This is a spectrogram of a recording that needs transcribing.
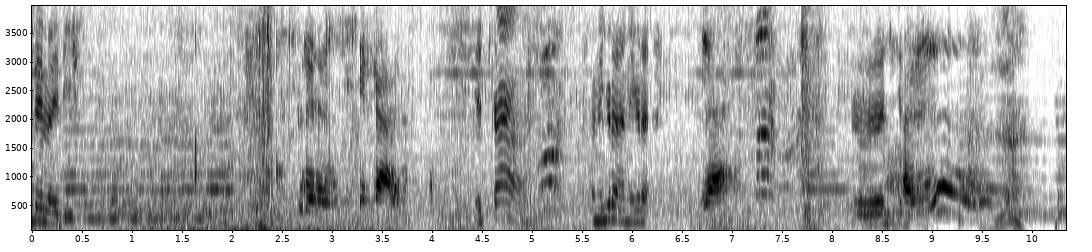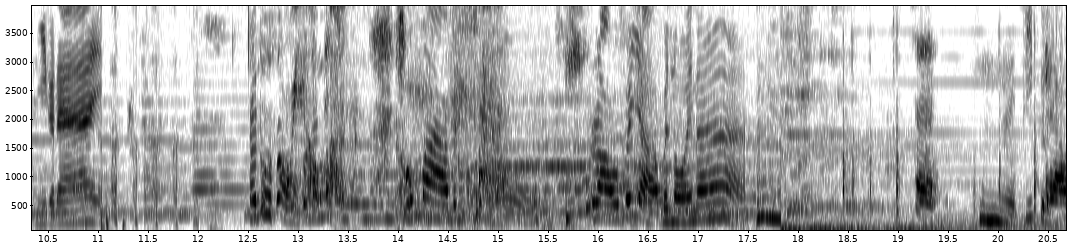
พี่เล่นอะไรดีเล่นเอ็ดการ์ดเอ็ดก้าอันนี้ก็ได้อันนี้ก็ได้ยะเอออันนี้ก็เอได้ออันนี้ก็ได้เราดูสองคนนั้นดิเขามาเป็นคู่เราก็อย่าไปน้อยหน้าใช่อืมพี่เกิดเรา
